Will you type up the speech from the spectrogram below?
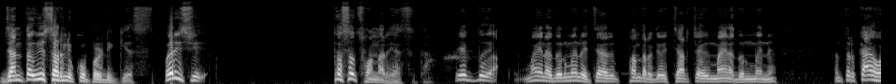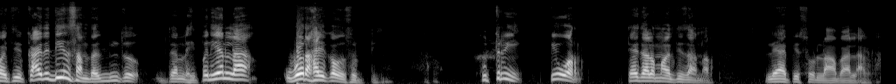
जनता विसरली कोपर्टी केस. बरीचशी तसंच होणार ह्या सुद्धा. एक दो महिना दोन महिने चार पंधरा दिवस चार चार महिना दोन महिने नंतर काय व्हायची? कायदा दिन समजा दिन त्यांनाही पण यांना वर आहे का हो सुट्टी? कुत्री प्युअर त्याच्याला मला ती जाणार. लय एपिसोड लांबायला लागला.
